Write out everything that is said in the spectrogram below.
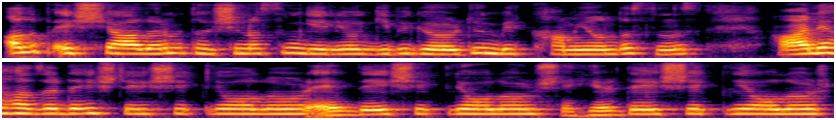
alıp eşyalarımı taşınasım geliyor gibi gördüğüm bir kamyondasınız. Hali hazırda iş değişikliği olur, ev değişikliği olur, şehir değişikliği olur.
